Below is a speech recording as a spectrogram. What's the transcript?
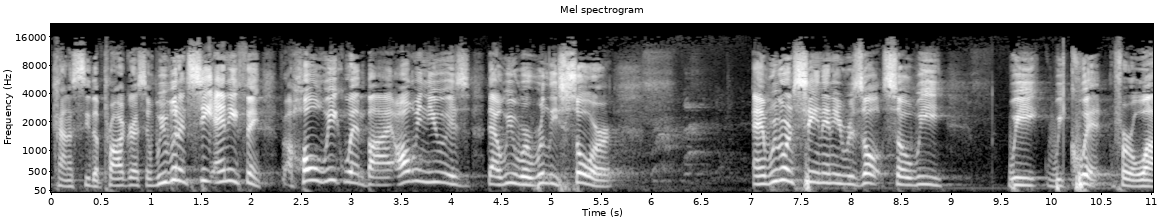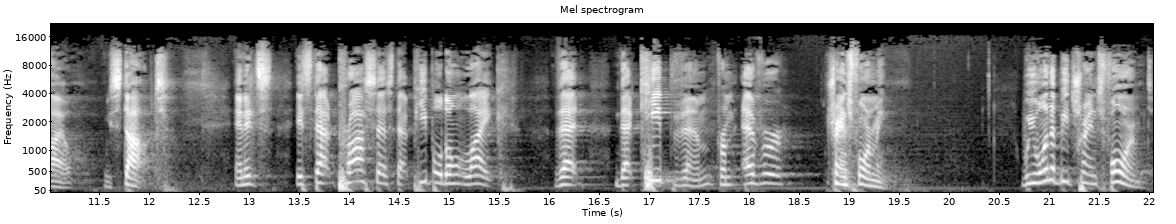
kind of see the progress, and we wouldn't see anything. A whole week went by. All we knew is that we were really sore, and we weren't seeing any results. So we we we quit for a while. We stopped, and it's it's that process that people don't like that that keep them from ever transforming. We want to be transformed,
